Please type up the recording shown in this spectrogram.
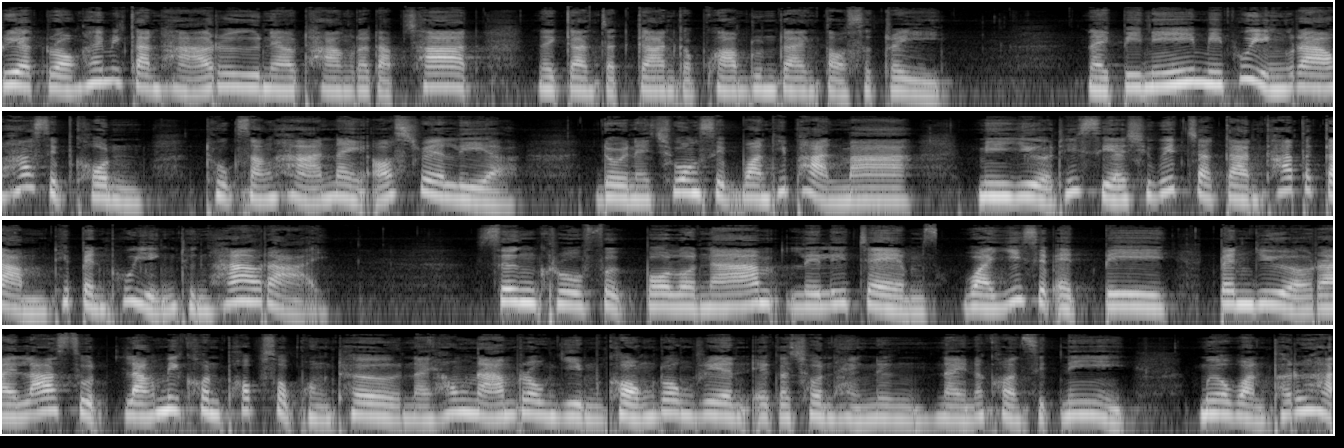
เรียกร้องให้มีการหารือแนวทางระดับชาติ ในการจัดการกับความรุนแรงต่อสตรี ในปีนี้มีผู้หญิงราว 50 คน ถูกสังหารในออสเตรเลีย โดยในช่วง 10 วันที่ผ่านมา มีเหยื่อที่เสียชีวิตจากการฆาตกรรมที่เป็นผู้หญิงถึง 5 ราย ซึ่งครูฝึกโปโลน้ำลิลี่เจมส์วัย 21 ปี เป็นเหยื่อรายล่าสุดหลังมีคนพบศพของเธอในห้องน้ำโรงยิมของโรงเรียนเอกชนแห่งหนึ่งในนครซิดนีย์เมื่อวันพฤหั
